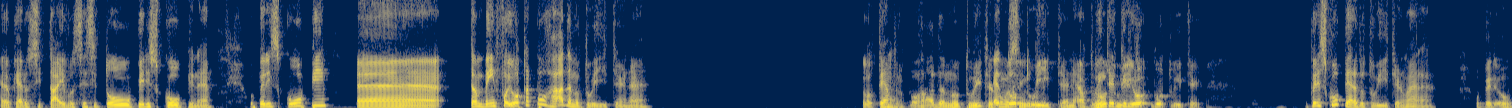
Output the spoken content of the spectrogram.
eu quero citar, e você citou o Periscope, né? O Periscope é, também foi outra porrada no Twitter, né? Alô, tem outra porrada no Twitter? É Como do assim? Twitter, né? O Twitter do criou Twitter. do Twitter. O Periscope era do Twitter, não era? O, o,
